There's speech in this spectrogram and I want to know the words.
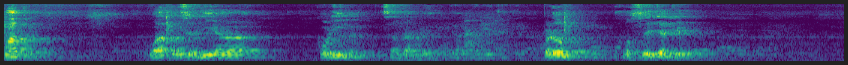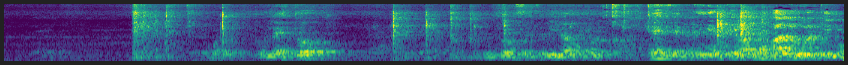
Cuatro. 4 sería Corina Sanabria. Perdón, José Yaquel. Bueno, con esto, entonces terminamos con este expediente. Vamos al último,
